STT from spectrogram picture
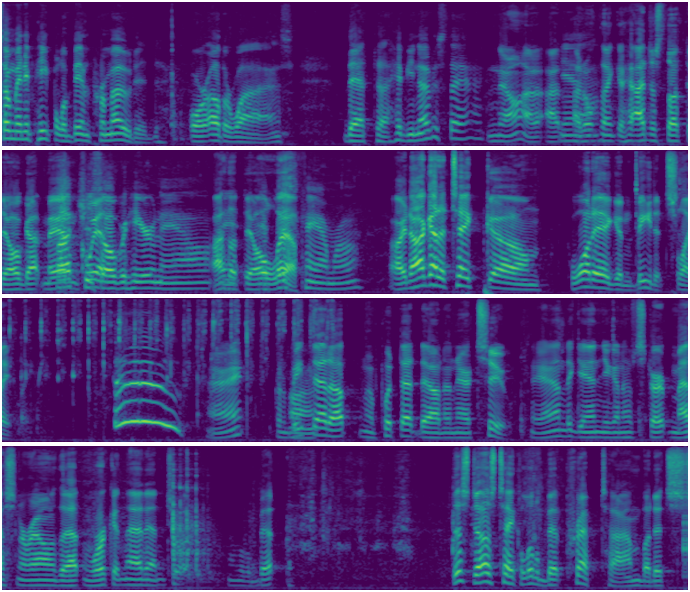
so many people have been promoted or otherwise. That uh, have you noticed that? no, I, I, I don't think I, I just thought they all got mad and Hutch is over here now. I thought they all at left. camera. All right, now I got to take um, one egg and beat it slightly. Ooh. All right, I'm going to beat right. that up. I'm to put that down in there too. And again, you're going to start messing around with that and working that into it a little bit. This does take a little bit prep time, but it's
